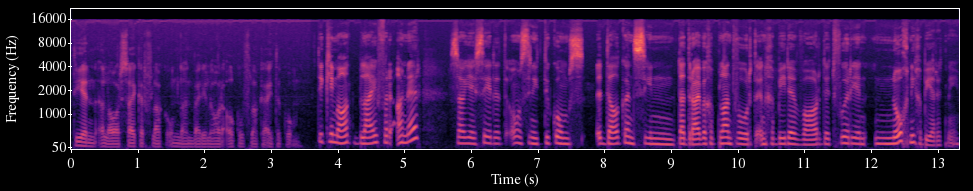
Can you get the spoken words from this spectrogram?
teen 'n laer suikervlak om dan by die laer alkoholvlakke uit te kom. Die klimaat bly verander sou jy sê dat ons in die toekoms dalk kan sien dat druiwe geplant word in gebiede waar dit voorheen nog nie gebeur het nie?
